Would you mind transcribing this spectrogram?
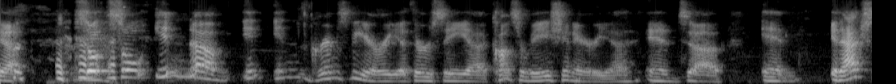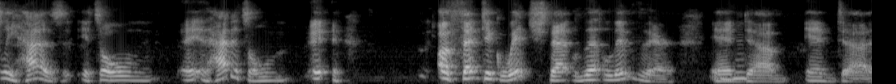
yeah. So, so in um, in in Grimsby area, there's a uh, conservation area, and uh, and it actually has its own. It had its own. It, authentic witch that that lived there, and mm-hmm. um, and uh,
